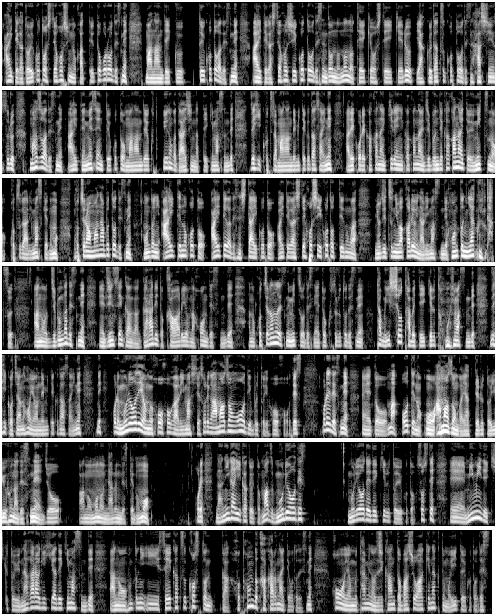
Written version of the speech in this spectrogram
相手がどういうことをしてほしいのかっていうところをですね、学んでいくということがですね、相手がしてほしいことをですね、どんどんどんどん提供していける、役立つことをですね、発信する。まずはですね、相手目線ということを学んでいくというのが大事になっていきますんで、ぜひこちら学んでみてくださいね。あれこれ書かない、綺麗に書かない、自分で書かないという3つのコツがありますけども、こちらを学ぶとですね、本当に相手のこと、相手がですね、したいこと、相手がしてほしいことっていうのが如実にわかるようになりますんで、本当に役に立つ。あの、自分がですね、えー、人生観がガラリと変わるような本ですんで、あの、こちらのですね、蜜をですね、得得するとですね、多分一生食べていけると思いますんで、ぜひこちらの本読んでみてくださいね。で、これ無料で読む方法がありまして、それが Amazon Audible という方法です。これですね、えっ、ー、と、まあ、大手の Amazon がやってるというふうなですね、上、あの、ものになるんですけども、これ何がいいかというと、まず無料です。無料でできるということ。そして、えー、耳で聞くというながら聞きができますんで、あの、本当に生活コストがほとんどかからないということですね。本を読むための時間と場所を空けなくてもいいということです。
